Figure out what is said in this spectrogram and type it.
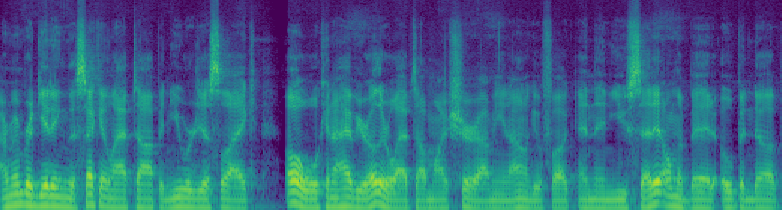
I remember getting the second laptop, and you were just like, "Oh, well, can I have your other laptop?" I'm like, "Sure." I mean, I don't give a fuck. And then you set it on the bed, opened up,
